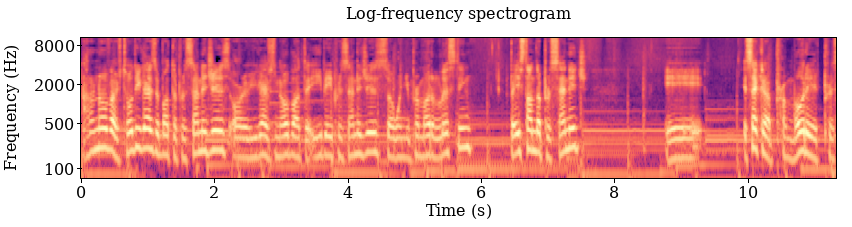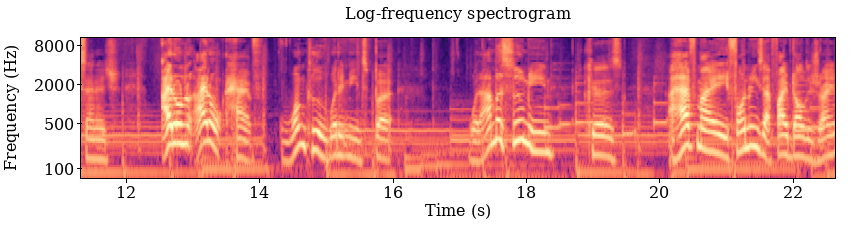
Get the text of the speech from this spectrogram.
I don't know if I've told you guys about the percentages or if you guys know about the eBay percentages. So, when you promote a listing, based on the percentage, it it's like a promoted percentage. I don't I don't have one clue what it means, but what I'm assuming cuz I have my phone rings at $5, right?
